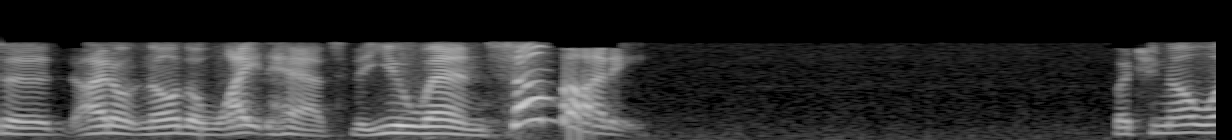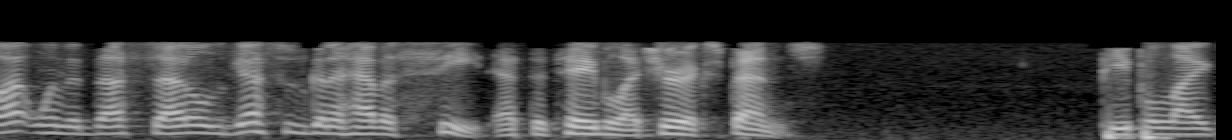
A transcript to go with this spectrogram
to, I don't know, the White Hats, the UN, somebody. But you know what? When the dust settles, guess who's going to have a seat at the table at your expense? People like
